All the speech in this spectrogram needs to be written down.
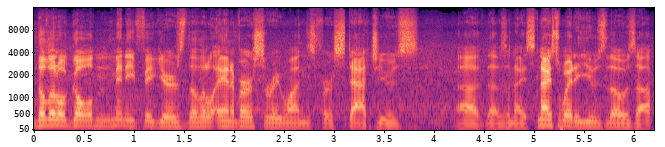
the little golden minifigures, the little anniversary ones for statues. Uh, that was a nice nice way to use those up.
